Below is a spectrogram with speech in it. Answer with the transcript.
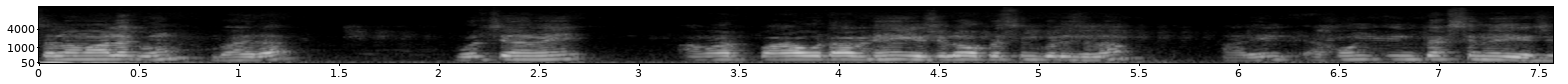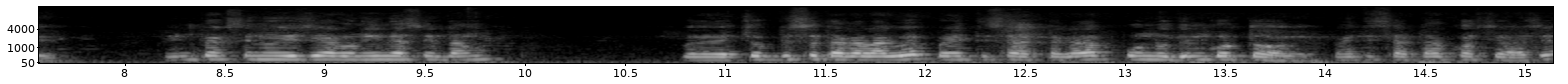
আসসালামু আলাইকুম, ভাইরা। বলছি আমি, আমার পা ওটা ভেঙে গেছিল অপারেশন করেছিলাম, আর এখন ইনফেকশন হয়ে গেছে। ইনফেকশন হয়েছে, এখন ইনফেকশন দাম চব্বিশশো টাকা লাগবে, পঁয়ত্রিশ হাজার টাকা, পনেরো দিন করতে হবে। পঁয়ত্রিশ হাজার টাকা খরচা আছে,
